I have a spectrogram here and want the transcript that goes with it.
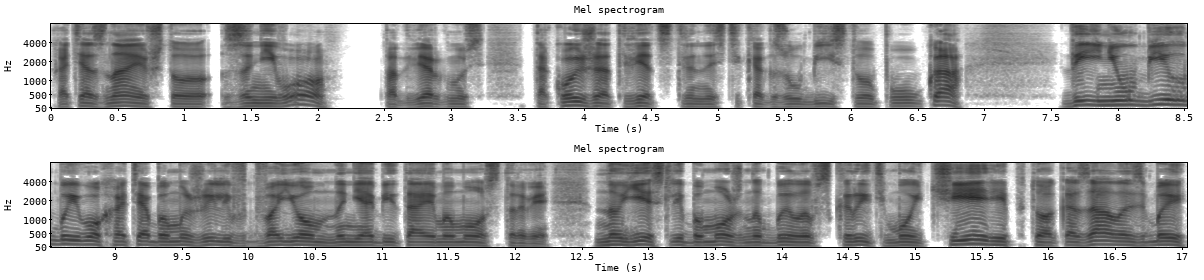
хотя знаю, что за него подвергнусь такой же ответственности, как за убийство паука, да и не убил бы его, хотя бы мы жили вдвоем на необитаемом острове, но если бы можно было вскрыть мой череп, то оказалось бы,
